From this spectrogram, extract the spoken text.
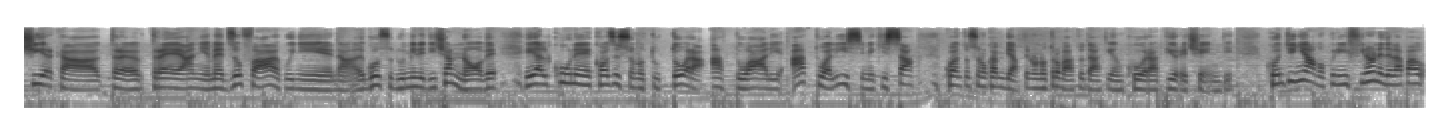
circa tre, tre, anni e mezzo fa, quindi in agosto 2019, e alcune cose sono tuttora attuali, attualissime. Chissà quanto sono cambiate, non ho trovato dati ancora più recenti. Continuiamo con il filone della, pa-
